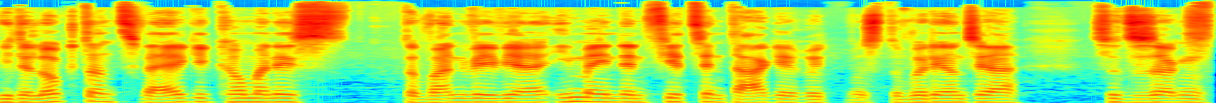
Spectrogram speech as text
wie der Lockdown 2 gekommen ist, da waren wir ja immer in den 14-Tage-Rhythmus. Da wurde uns ja sozusagen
